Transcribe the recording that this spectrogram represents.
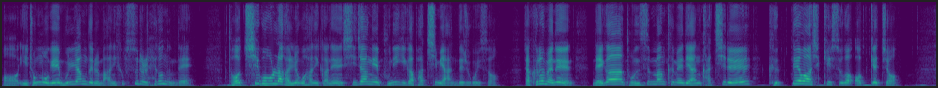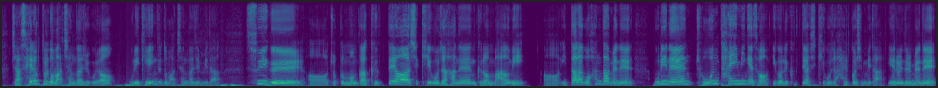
어, 이 종목의 물량들을 많이 흡수를 해뒀는데 더 치고 올라가려고 하니까는 시장의 분위기가 받침이 안 돼주고 있어. 자, 그러면은 내가 돈 쓴 만큼에 대한 가치를 극대화시킬 수가 없겠죠. 자, 세력들도 마찬가지고요. 우리 개인들도 마찬가지입니다. 수익을 어, 조금 뭔가 극대화시키고자 하는 그런 마음이 어, 있다라고 한다면은 우리는 좋은 타이밍에서 이거를 극대화시키고자 할 것입니다. 예를 들면은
